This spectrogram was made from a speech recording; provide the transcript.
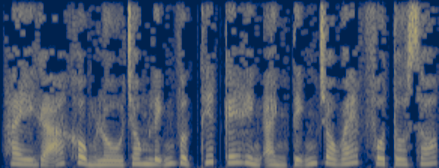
Hay gã khổng lồ trong lĩnh vực thiết kế hình ảnh tĩnh cho web Photoshop.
